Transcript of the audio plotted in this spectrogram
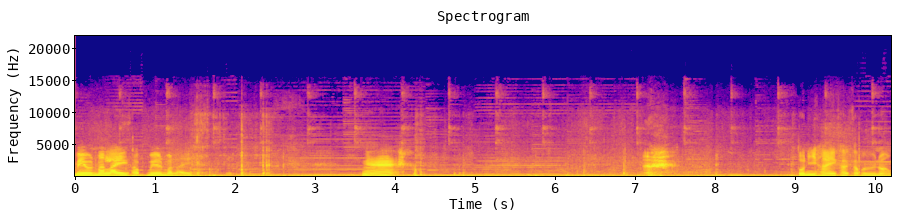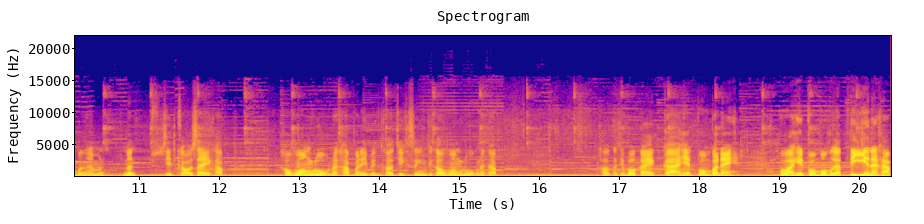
แมวมันมาไหลครับแมวมันมาไหลงาตัวนี้ให้ครับครับไปหน่องเบิ้งอะมันมันสิทธิ์เขาใส่ครับ เขาห่วงลูกนะครับ อันนี้เป็นเขาที่ซึ่งที่เขาห่วงลูกนะครับ เขาก็สิบอกไก่กล้าเห็ดผมปานใดเพราะว่าเห็ดผมผมก็ตีนะครับ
